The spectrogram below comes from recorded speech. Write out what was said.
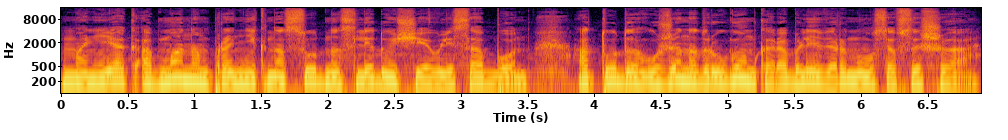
Маньяк обманом проник на судно, следующее в Лиссабон. Оттуда уже на другом корабле вернулся в США.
